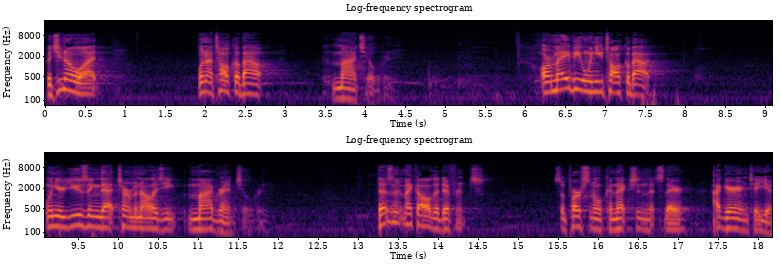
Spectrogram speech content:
But you know what? When I talk about my children, or maybe when you talk about, when you're using that terminology, my grandchildren, doesn't it make all the difference? It's a personal connection that's there. I guarantee you.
